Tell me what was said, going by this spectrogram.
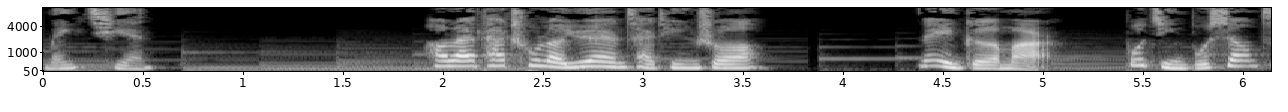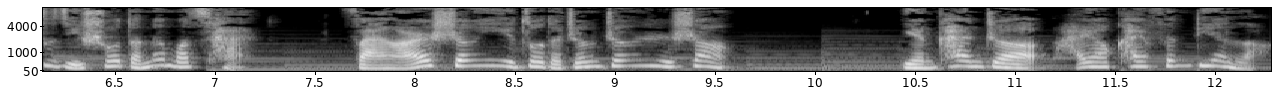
没钱。后来他出了院，才听说，那哥们儿不仅不像自己说的那么惨，反而生意做得蒸蒸日上，眼看着还要开分店了，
